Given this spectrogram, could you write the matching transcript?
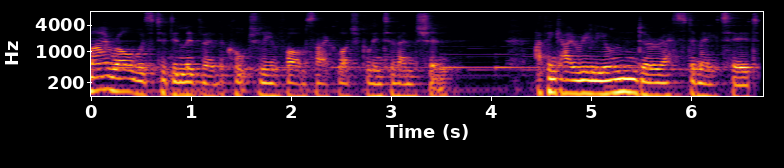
My role was to deliver the culturally informed psychological intervention. I think I really underestimated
